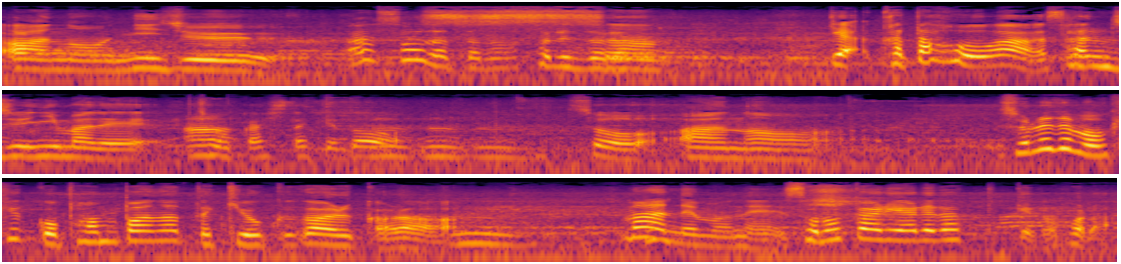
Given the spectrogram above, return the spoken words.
あの20あそうだったの？それぞれいや片方は32まで超過したけど、うんうんそうあのそれでも結構パンパンだった記憶があるから、うん。まあでもねその代わりあれだったけどほら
